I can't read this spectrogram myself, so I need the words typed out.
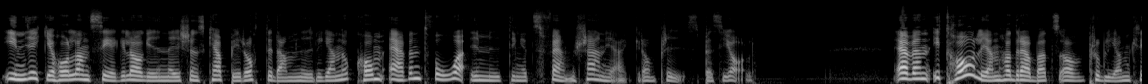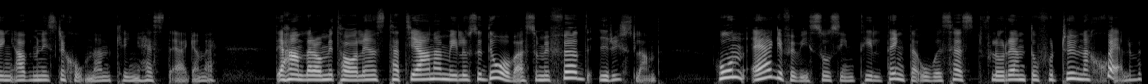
ingick i Hollands segerlag i Nations Cup i Rotterdam nyligen och kom även tvåa i meetingets femstjärniga Grand Prix special. Även Italien har drabbats av problem kring administrationen kring hästägande. Det handlar om Italiens Tatjana Milosedova som är född i Ryssland. Hon äger förvisso sin tilltänkta OS-häst Florento Fortuna själv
